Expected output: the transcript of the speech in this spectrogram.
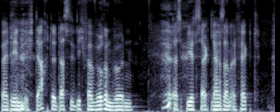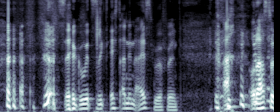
bei denen ich dachte, dass sie dich verwirren würden. Das Bier zeigt langsam Effekt. Sehr gut, es liegt echt an den Eiswürfeln. Ach, oder hast du,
